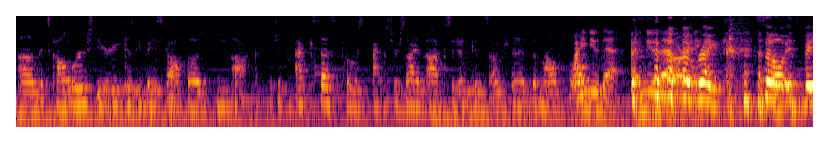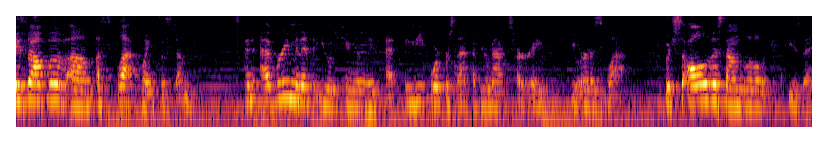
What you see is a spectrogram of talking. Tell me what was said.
Um, it's called Orange Theory because we based it off of EPOC, which is excess post-exercise oxygen consumption. It's a mouthful. I knew that. I knew that already. right. So it's based off of um, a splat point system. And every minute that you accumulate at 84% of your max heart rate, you earn a splat. Which all of this sounds a little bit confusing,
